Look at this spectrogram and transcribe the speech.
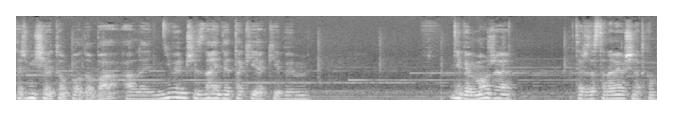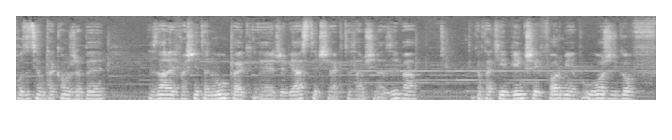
też mi się to podoba, ale nie wiem, czy znajdę takie, jakie bym. Nie wiem, może też zastanawiam się nad kompozycją taką, żeby znaleźć właśnie ten łupek e, żywiasty, czy jak to tam się nazywa, tylko w takiej większej formie, ułożyć go w,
